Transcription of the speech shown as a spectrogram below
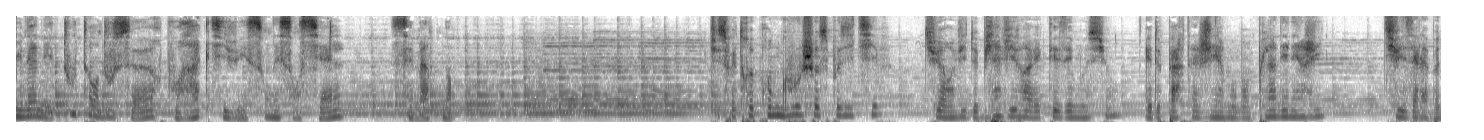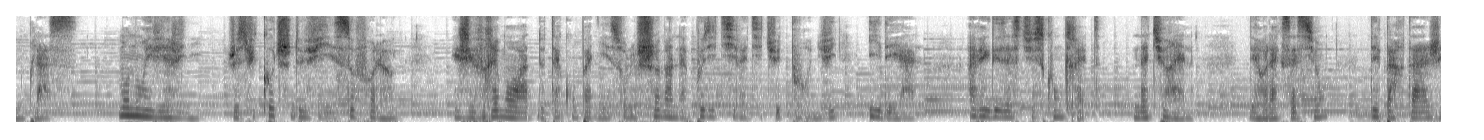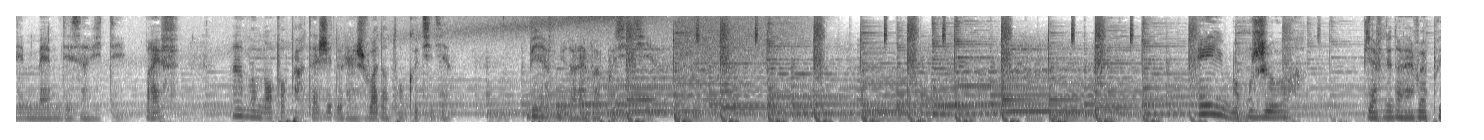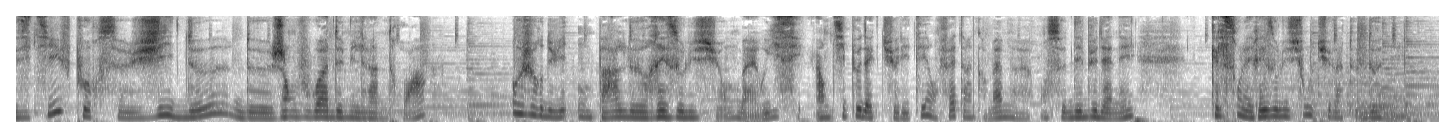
Une année tout en douceur pour activer son essentiel, c'est maintenant. Tu souhaites reprendre goût aux choses positives? Tu as envie de bien vivre avec tes émotions et de partager un moment plein d'énergie? Tu es à la bonne place. Mon nom est Virginie, je suis coach de vie et sophrologue et j'ai vraiment hâte de t'accompagner sur le chemin de la positive attitude pour une vie idéale, avec des astuces concrètes, naturelles, des relaxations, des partages et même des invités. Bref, un moment pour partager de la joie dans ton quotidien. Bienvenue dans la voie positive. Hey, bonjour Bienvenue dans la voie positive pour ce J2 de janvier 2023 Aujourd'hui, on parle de résolution. Bah oui, c'est un petit peu d'actualité en fait, hein, quand même, euh, en ce début d'année. Quelles sont les résolutions que tu vas te donner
